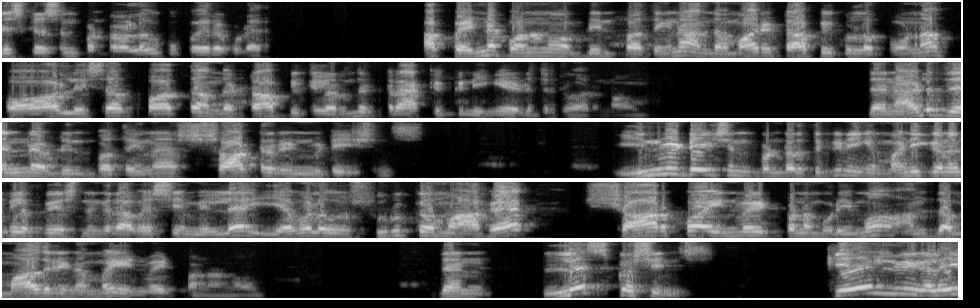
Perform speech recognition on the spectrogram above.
டிஸ்கஷன் பண்ற அளவுக்கு போயிடக்கூடாது. அப்ப என்ன பண்ணணும் அப்படின்னு பாத்தீங்கன்னா அந்த மாதிரி டாபிக் உள்ள போனா பாலிஷா பார்த்து அந்த டாபிக்ல இருந்து ட்ராக்குக்கு நீங்க எடுத்துட்டு வரணும். தென் அடுத்து என்ன அப்படின்னு பாத்தீங்கன்னா ஷார்ட்டர் இன்விடேஷன்ஸ் இன்விடேஷன் பண்றதுக்கு நீங்க மணிக்கணக்குல பேசணுங்கிற அவசியம் இல்ல. எவ்வளவு சுருக்கமாக ஷார்ப்பா இன்வைட் பண்ண முடியுமோ அந்த மாதிரி நம்ம இன்வைட் பண்ணணும். தென் லெஸ் கொஷின்ஸ் கேள்விகளை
